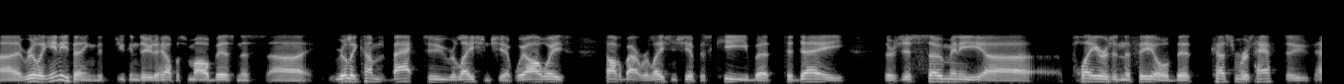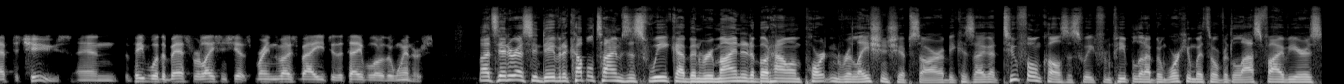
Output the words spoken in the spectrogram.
uh, really anything that you can do to help a small business uh, really comes back to relationship. We always talk about relationship is key, but today there's just so many uh, players in the field that customers have to have to choose, and the people with the best relationships bring the most value to the table are the winners. Well, that's interesting, David. A couple times this week, I've been reminded about how important relationships are because I got two phone calls this week from people that I've been working with over the last five years.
